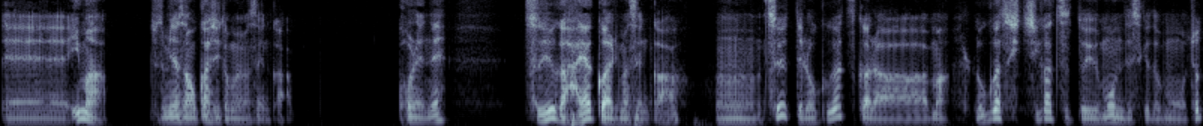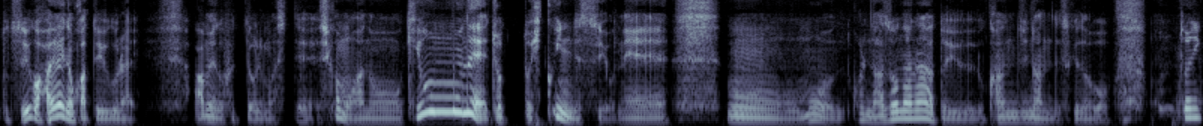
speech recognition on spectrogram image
えー今、ちょっと皆さんおかしいと思いませんか？これね、梅雨が早くありませんか？うん、梅雨って6月から、まあ、6月、7月というもんですけども、ちょっと梅雨が早いのかというぐらい、雨が降っておりまして、しかも、あの、気温もね、ちょっと低いんですよね。うん、もう、これ謎だなという感じなんですけど、本当に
